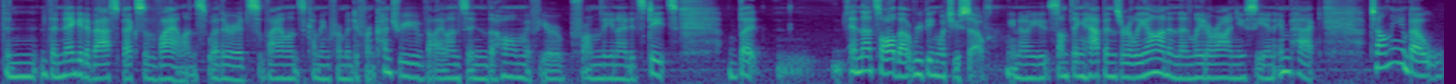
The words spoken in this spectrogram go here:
the, the negative aspects of violence, whether it's violence coming from a different country, violence in the home if you're from the United States. But, and that's all about reaping what you sow. You know, you, something happens early on and then later on you see an impact. Tell me about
